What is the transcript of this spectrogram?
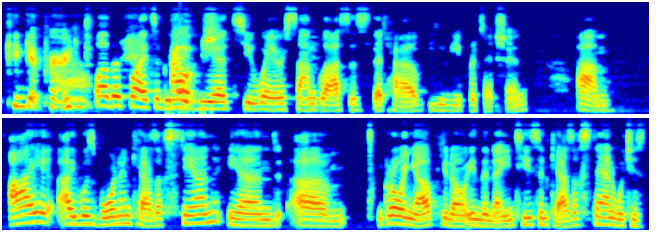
can get burned. Well, that's why it's a good Ouch. idea to wear sunglasses that have UV protection. Um, I I was born in Kazakhstan, and um, growing up, you know, in the 90s in Kazakhstan, which is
